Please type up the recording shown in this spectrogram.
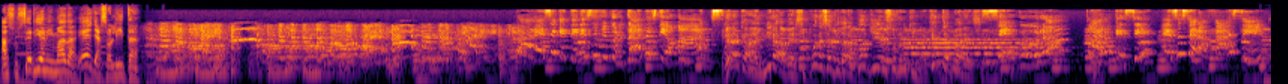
a su serie animada, ella solita. Parece que tienes dificultades, tío Max. Ven acá y mira a ver si puedes ayudar a Poggi en su rutina. ¿Qué te parece? ¿Seguro? Claro que sí. Eso será fácil.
